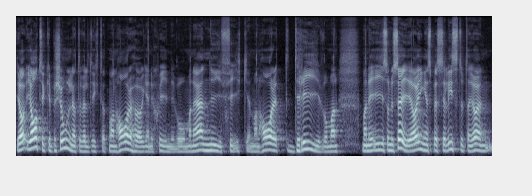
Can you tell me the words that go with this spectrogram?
jag, jag tycker personligen att det är väldigt viktigt att man har hög energinivå, man är nyfiken, man har ett driv och man, man är i, som du säger, jag är ingen specialist utan jag är en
